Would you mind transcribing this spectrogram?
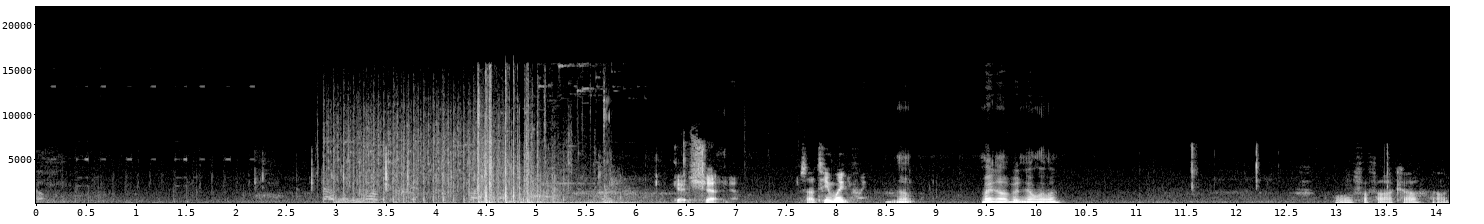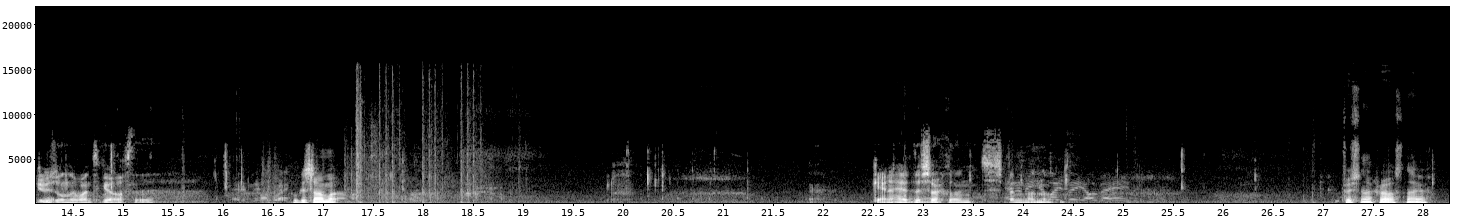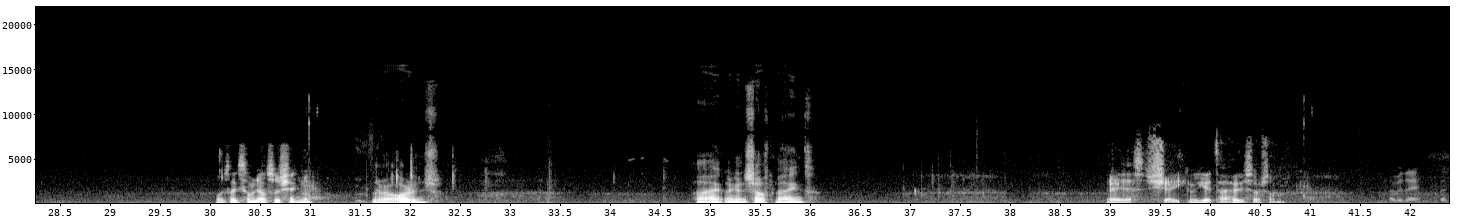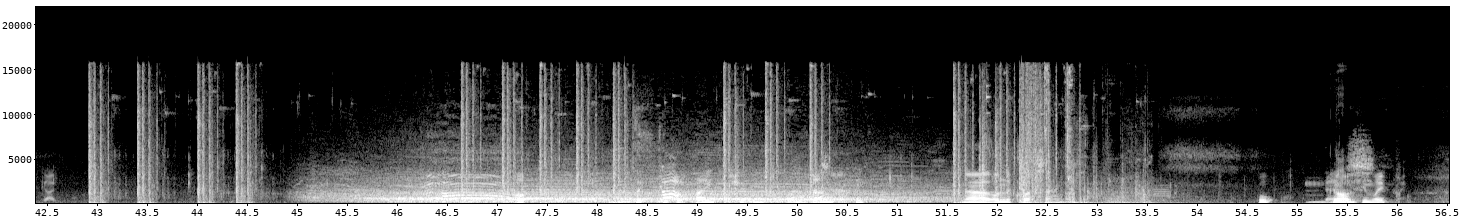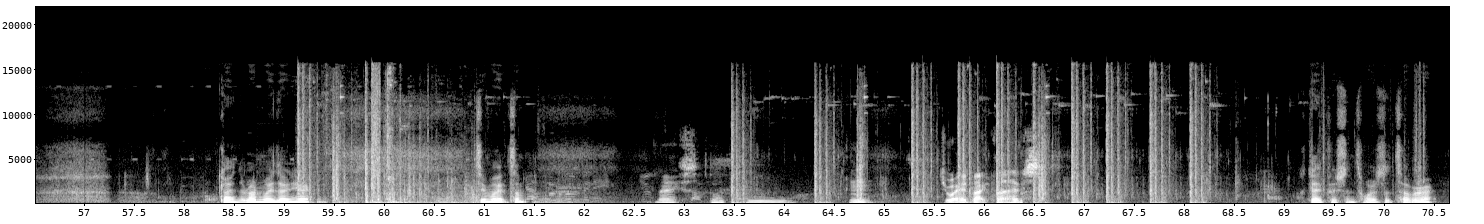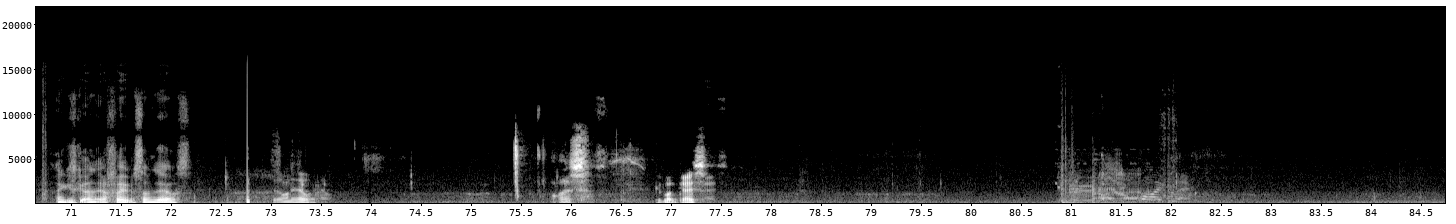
Get shit. Is that team wipe? No. Might not have been the only one. Oh, for far car. I'll He was the only one to get off the. focus armor. Getting ahead of the circle and spinning on them. Pushing across now. Looks like someone else is shooting them. They're orange. Alright, they're getting shoved behind. Yeah, yes, shite. Can we get to a house or something? Oh. Looks like people up high shooting on the van. Nah, on the cliffs, I think. Oh, Go. Nice. team wipe. Going the runway down here. Team out some. Nice. Ooh. Hmm. Do you want to head back to that house? This guy pushing towards the tower. I think he's got into a fight with somebody else. Down the hill. Was. Good luck, guys.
